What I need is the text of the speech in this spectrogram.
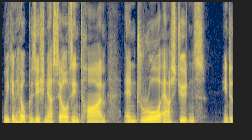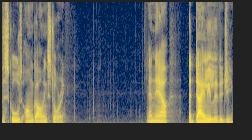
we can help position ourselves in time and draw our students into the school's ongoing story. And now, a daily liturgy.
